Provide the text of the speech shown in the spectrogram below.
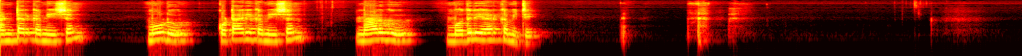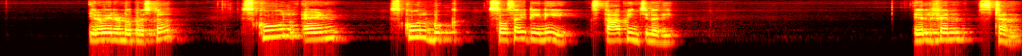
హంటర్ కమిషన్. మూడు కొటారి కమిషన్. నాలుగు మొదలియార్ కమిటీ. ఇరవై రెండో ప్రశ్న. స్కూల్ అండ్ స్కూల్ బుక్ సొసైటీని స్థాపించినది ఎల్ఫెన్ స్టన్.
